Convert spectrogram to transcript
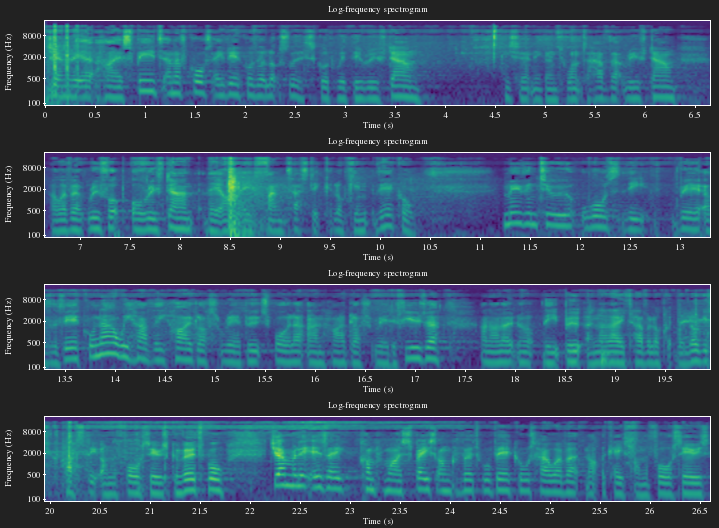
generally at higher speeds. And of course a vehicle that looks this good with the roof down. You're certainly going to want to have that roof down. However roof up or roof down they are a fantastic looking vehicle Moving to towards the rear of the vehicle now, we have the high gloss rear boot spoiler and high gloss rear diffuser. And I'll open up the boot and allow you to have a look at the luggage capacity on the 4 Series convertible. Generally is a compromised space on convertible vehicles, however, not the case on the 4 Series.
